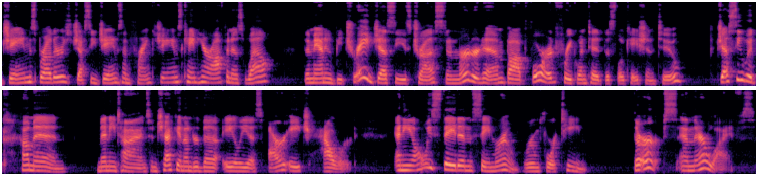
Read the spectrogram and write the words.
James brothers, Jesse James and Frank James, came here often as well. The man who betrayed Jesse's trust and murdered him, Bob Ford, frequented this location too. Jesse would come in many times and check in under the alias R.H. Howard, and he always stayed in the same room, room 14. The Earps and their wives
